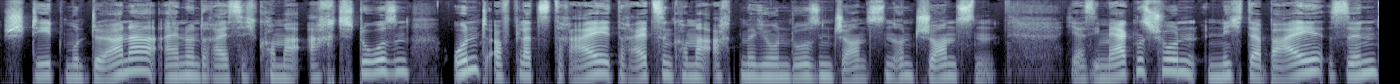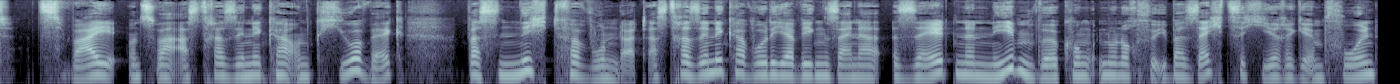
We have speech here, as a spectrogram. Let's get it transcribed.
steht Moderna 31,8 Dosen und auf Platz drei 13,8 Millionen Dosen Johnson Johnson. Ja, Sie merken es schon, nicht dabei sind zwei, und zwar AstraZeneca und CureVac was nicht verwundert. AstraZeneca wurde ja wegen seiner seltenen Nebenwirkung nur noch für über 60-Jährige empfohlen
